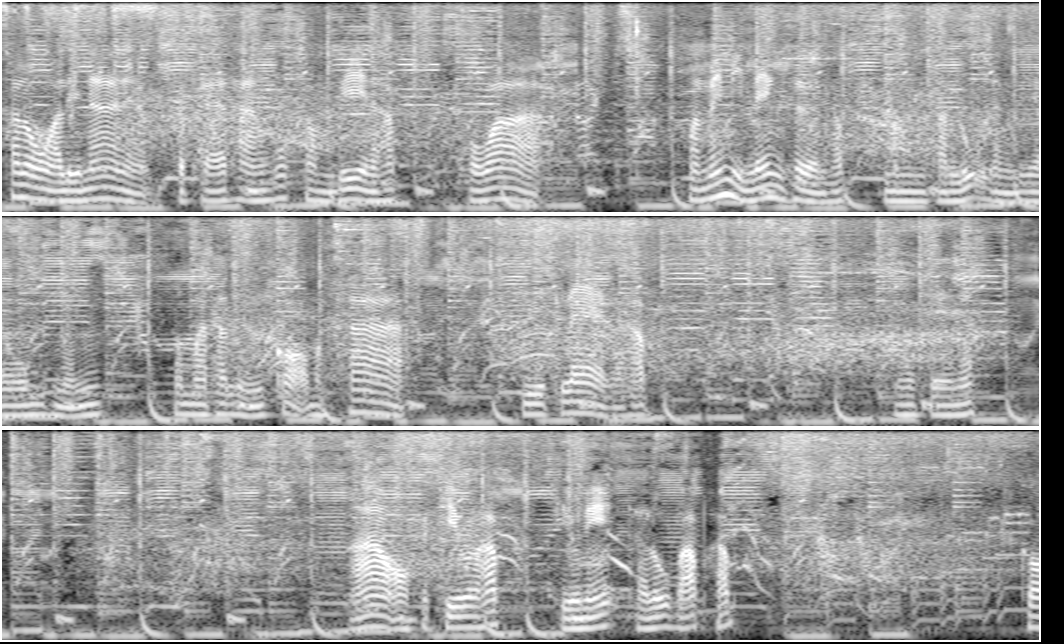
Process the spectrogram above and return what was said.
ถ้าลงอารีนาเนี่ยจะแพ้ทางพวกซอมบี้นะครับ เพราะว่ามันไม่มีเร่งเทินครับ มันทะลุอย่างเดียวเหมือนมันมาทะลุเกาะมาฆ่ายีดแรกอะครับ โอเคนะ อ้าวออกสกิลแล้วครับสกิลนี้ทะลุบัฟครับ ก็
